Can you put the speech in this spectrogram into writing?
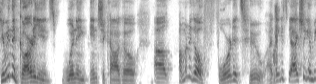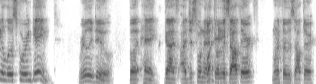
Give me the Guardians winning in Chicago. Uh, I'm gonna go four to two. I think it's actually gonna be a low scoring game. Really do. But hey, guys, I just want to throw hey. this out there. I want to throw this out there.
